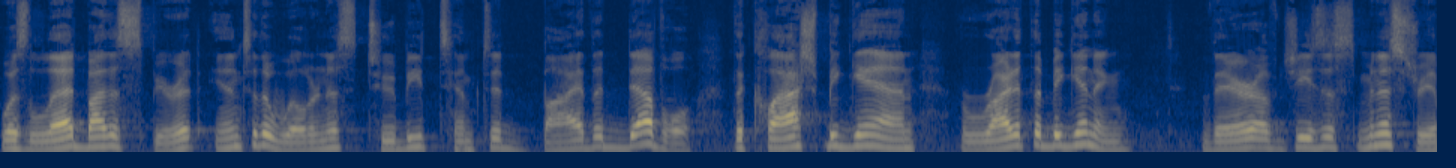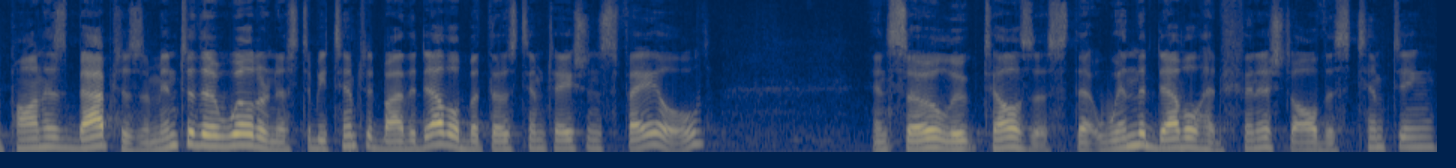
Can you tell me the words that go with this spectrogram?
was led by the Spirit into the wilderness to be tempted by the devil. The clash began right at the beginning there of Jesus' ministry upon his baptism into the wilderness to be tempted by the devil, but those temptations failed. And so Luke tells us that when the devil had finished all this tempting,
